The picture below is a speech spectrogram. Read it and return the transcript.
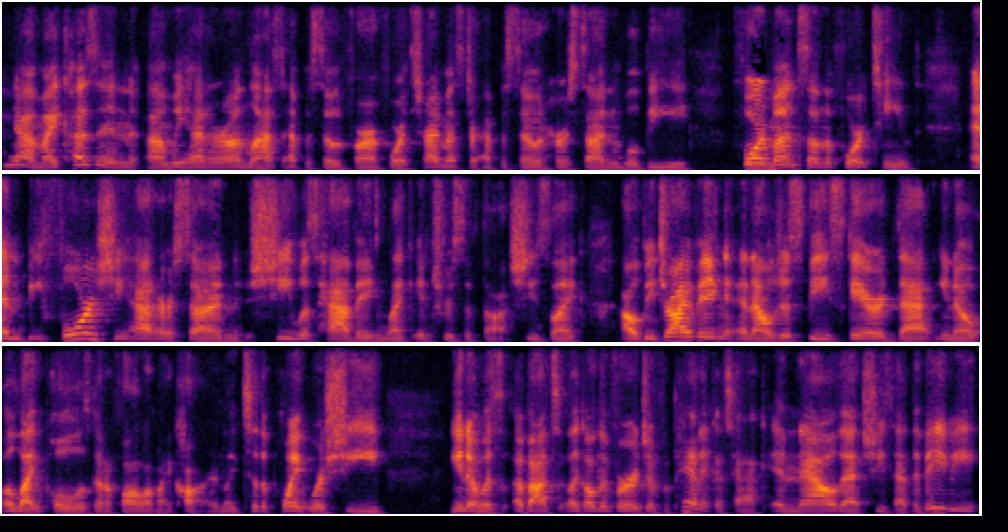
Yeah, my cousin, um, we had her on last episode for our fourth trimester episode. Her son will be four months on the 14th, and before she had her son, she was having like intrusive thoughts. She's like, I'll be driving and I'll just be scared that, you know, a light pole is going to fall on my car. And like to the point where she, you know, is about to, like on the verge of a panic attack. And now that she's had the baby,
